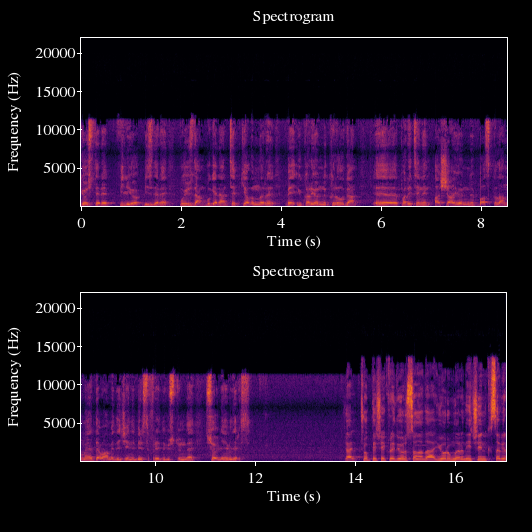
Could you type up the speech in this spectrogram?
gösterebiliyor bizlere. Bu yüzden bu gelen tepki alımları ve yukarı yönlü kırılgan e, paritenin aşağı yönlü baskılanmaya devam edeceğini 1.07 üstünde söyleyebiliriz. Yücel çok teşekkür ediyoruz sana da yorumların için. Kısa bir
